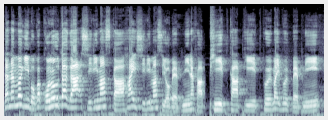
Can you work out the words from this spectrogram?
だなまぎ僕はこの歌が知りますか？はい、知りますよ、ベップに。なんか、ピーか、ピー、プー、マイプー、ベップに。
